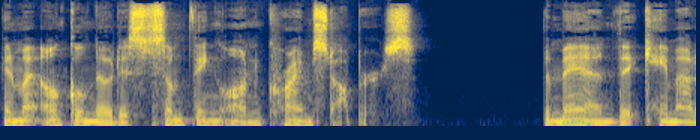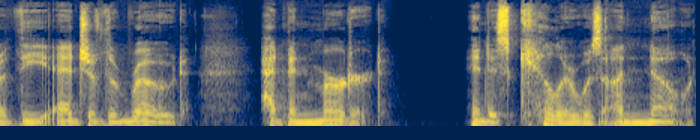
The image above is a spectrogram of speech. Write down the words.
and my uncle noticed something on Crime Stoppers. The man that came out of the edge of the road had been murdered and his killer was unknown.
